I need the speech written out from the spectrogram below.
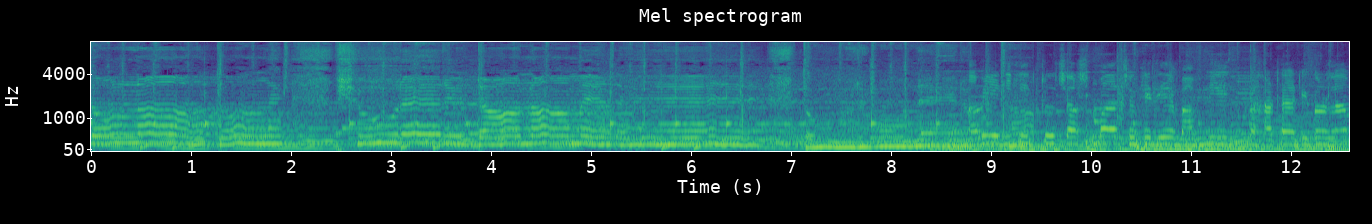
দোলনা দোলে সুরের ডানা মেলে। তোমার মনের আমি এদিকে একটু চশমা চোখে দিয়ে বাম নিয়ে একটু হাঁটাহাঁটি করলাম।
